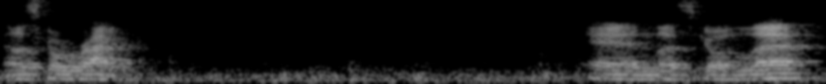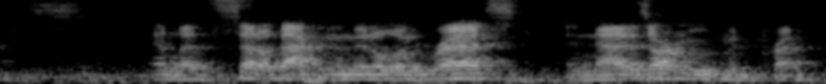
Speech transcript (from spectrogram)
Now let's go right. And let's go left. And let's settle back in the middle and rest. And that is our movement prep.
